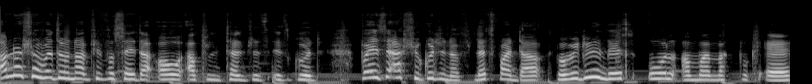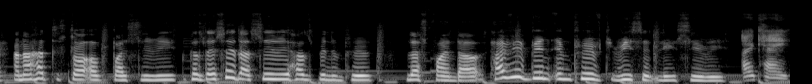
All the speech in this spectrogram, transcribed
I'm not sure whether or not people say that, oh, Apple Intelligence is good, but is it actually good enough? Let's find out. But we're doing this all on my MacBook Air, and I had to start off by Siri because they say that Siri has been improved. Let's find out. Have you been improved recently, Siri? Okay.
